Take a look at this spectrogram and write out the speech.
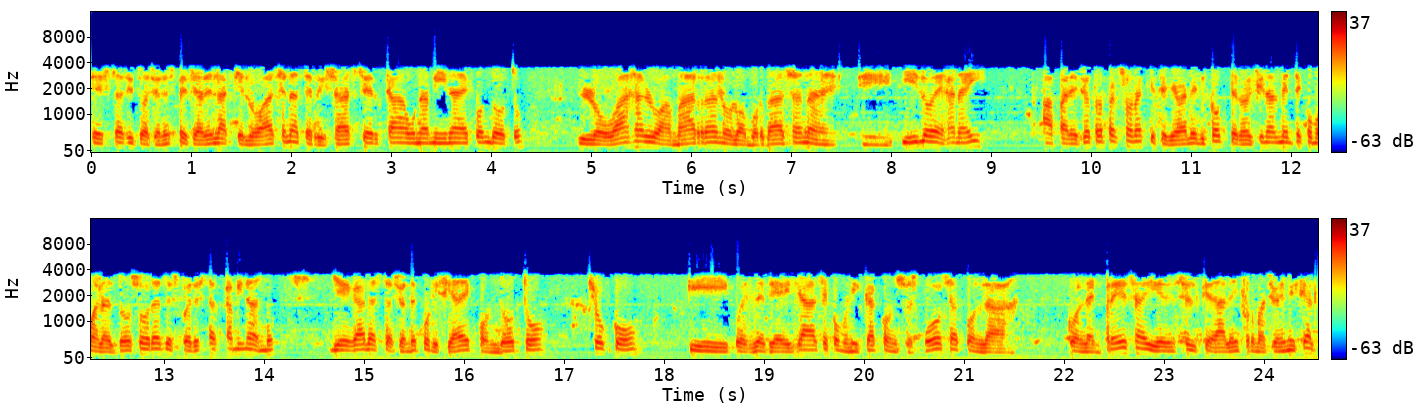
esta situación especial en la que lo hacen aterrizar cerca a una mina de condoto, lo bajan, lo amarran o lo amordazan eh, y lo dejan ahí. Aparece otra persona que se lleva el helicóptero. Él finalmente, como a las dos horas después de estar caminando, llega a la estación de policía de Condoto, Chocó, y pues desde ahí ya se comunica con su esposa, con la, con la empresa y es el que da la información inicial.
